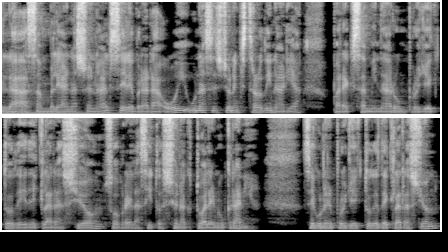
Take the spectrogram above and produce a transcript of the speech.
La Asamblea Nacional celebrará hoy una sesión extraordinaria para examinar un proyecto de declaración sobre la situación actual en Ucrania. Según el proyecto de declaración,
